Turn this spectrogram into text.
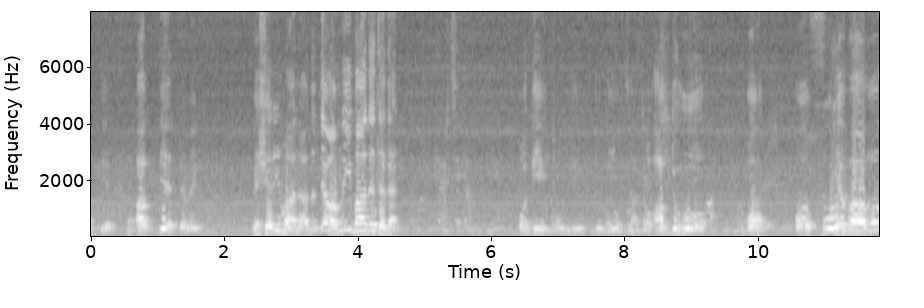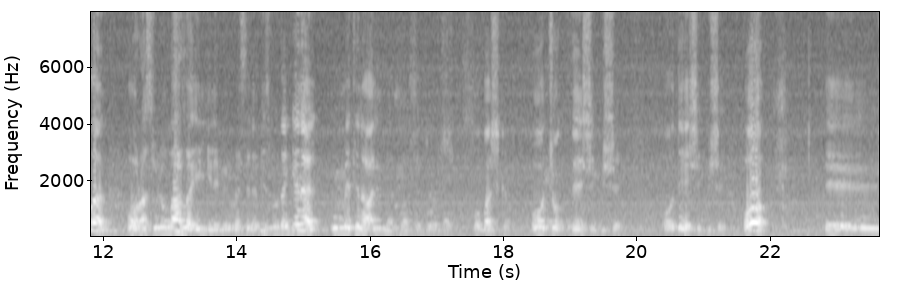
Abdiyet. Abdiyet demek beşeri manada devamlı ibadet eden. O değil, o değil, bu değil zaten. O abduhu o. O, o fuya bağlı olan o Resulullah'la ilgili bir mesele. Biz burada genel ümmetin halinden bahsediyoruz. O başka. O çok değişik bir şey. O değişik bir şey. O eee,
